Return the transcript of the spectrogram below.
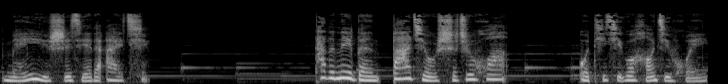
梅雨时节的爱情》。他的那本《八九十枝花》，我提起过好几回。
